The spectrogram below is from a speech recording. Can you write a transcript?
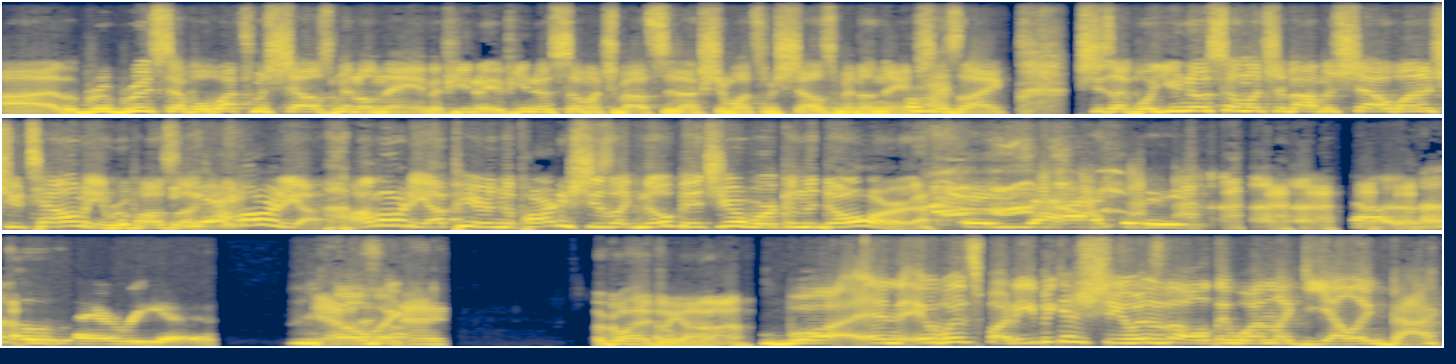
uh, Ru- Ruth said, "Well, what's Michelle's middle name? If you know, if you know so much about seduction, what's Michelle's middle name?" She's like, she's like, "Well, you know so much about Michelle. Why don't you tell me?" And RuPaul's like, Yeah. "I'm already, I'm already up here in the party." She's like, "No, bitch, you're working the door." exactly. That was hilarious. yeah. Oh my- and- go ahead, Liana. Well, and it was funny because she was the only one like yelling back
